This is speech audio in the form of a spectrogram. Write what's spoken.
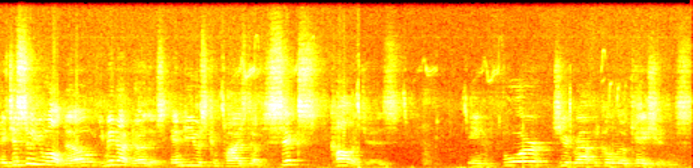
Hey, just so you all know, you may not know this, NDU is comprised of six colleges in four geographical locations,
